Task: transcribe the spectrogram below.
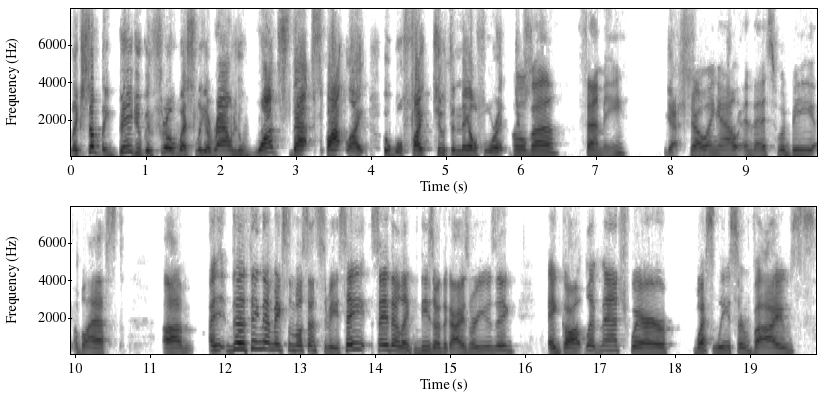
like somebody big who can throw Wes Lee around, who wants that spotlight, who will fight tooth and nail for it. Oba Femi. Yes. showing out and this would be a blast um I, the thing that makes the most sense to me say say they're like these are the guys we're using a gauntlet match where wes lee survives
